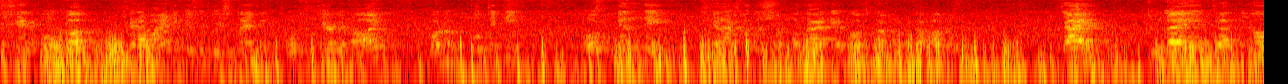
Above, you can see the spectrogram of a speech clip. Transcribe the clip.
দেশের গৌরব সেনাবাহিনীকে শুধু ইসলামিক ভোট হিসেবে নয় বরং প্রতিটি ভোট কেন্দ্রে সেনা সদস্য মোতায়েনের ব্যবস্থা করতে হবে চাই জুলাই জাতীয়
